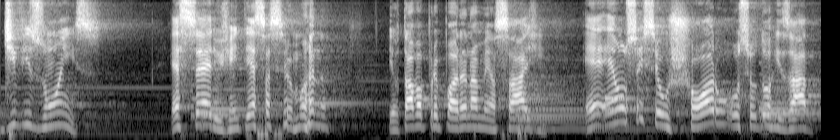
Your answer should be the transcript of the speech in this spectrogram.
Divisões. É sério, gente, essa semana eu estava preparando a mensagem. É, eu não sei se eu choro ou se eu dou risada.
